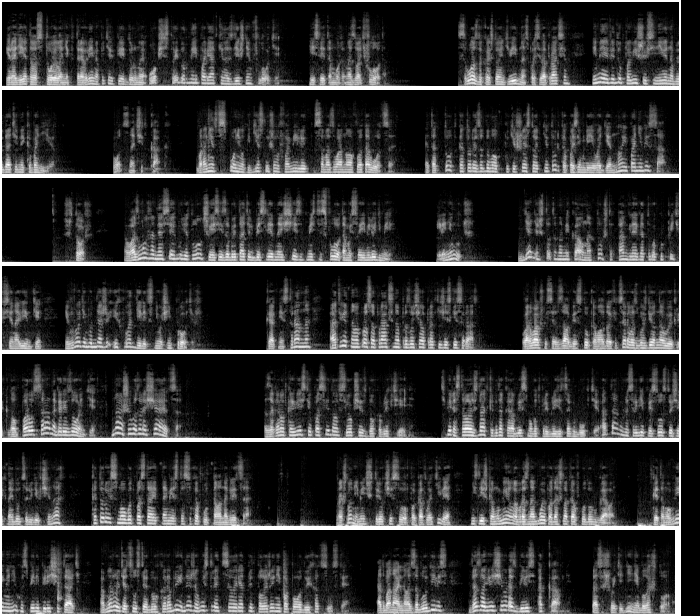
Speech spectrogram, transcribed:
и ради этого стоило некоторое время потерпеть дурное общество и дурные порядки на здешнем флоте, если это можно назвать флотом. «С воздуха что-нибудь видно?» – спросил Апраксин, имея в виду повисший в синеве наблюдательный кабаньер. «Вот, значит, как». Баронет вспомнил, где слышал фамилию самозваного флотоводца. Это тот, который задумал путешествовать не только по земле и воде, но и по небесам. Что ж, возможно, для всех будет лучше, если изобретатель бесследно исчезнет вместе с флотом и своими людьми. Или не лучше? Дядя что-то намекал на то, что Англия готова купить все новинки, и вроде бы даже их владелец не очень против. Как ни странно, Ответ на вопрос Апраксина прозвучал практически сразу. Ворвавшийся в зал без стука молодой офицер возбужденно выкрикнул «Паруса на горизонте! Наши возвращаются!» За короткой вестью последовал всеобщий вздох облегчения. Теперь оставалось ждать, когда корабли смогут приблизиться к бухте, а там уже среди присутствующих найдутся люди в чинах, которые смогут поставить на место сухопутного наглеца. Прошло не меньше трех часов, пока флотилия не слишком умело в разнобой подошла ко входу в гавань. К этому времени их успели пересчитать, обнаружить отсутствие двух кораблей и даже выстроить целый ряд предположений по поводу их отсутствия. От банального заблудились, до зловещего разбились о камни, раз уж в эти дни не было шторма.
